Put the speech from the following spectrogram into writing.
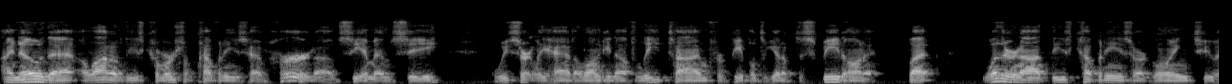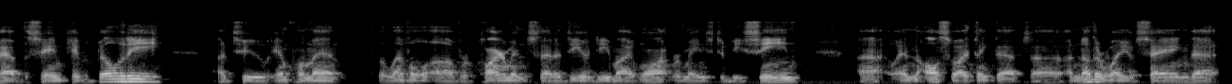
I know that a lot of these commercial companies have heard of CMMC. We've certainly had a long enough lead time for people to get up to speed on it. But whether or not these companies are going to have the same capability uh, to implement the level of requirements that a DoD might want remains to be seen. Uh, and also, I think that uh, another way of saying that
